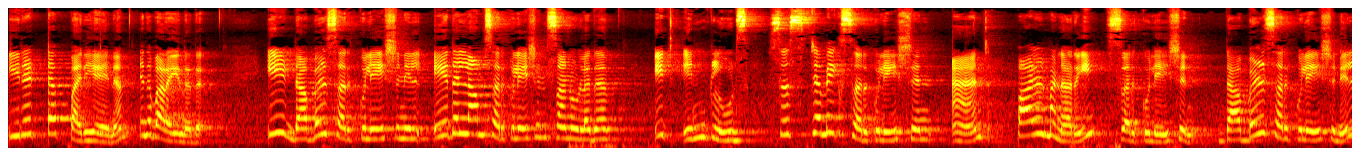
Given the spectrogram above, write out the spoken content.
ഇരട്ട പര്യയനം എന്ന് പറയുന്നത്. ഈ ഡബിൾ സർക്കുലേഷനിൽ ഏതെല്ലാം സർക്കുലേഷൻസ് ആണ് ഉള്ളത്? It includes systemic circulation and pulmonary circulation double സർക്കുലേഷനിൽ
